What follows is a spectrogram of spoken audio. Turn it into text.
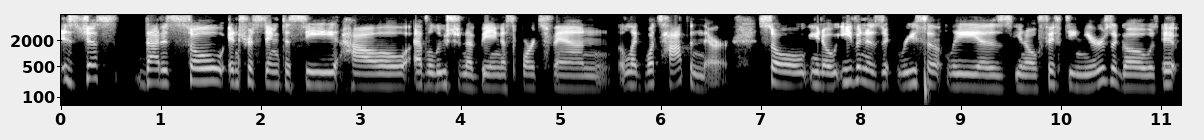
is just that it's so interesting to see how evolution of being a sports fan like what's happened there. So you know even as recently as you know 15 years ago it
